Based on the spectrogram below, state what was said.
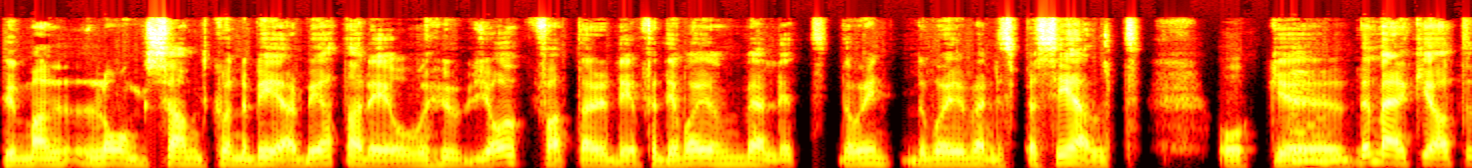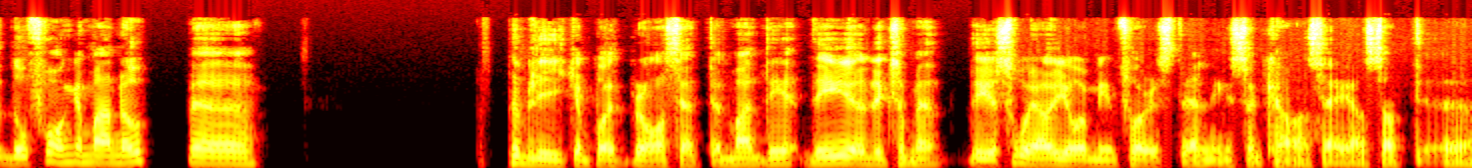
hur man långsamt kunde bearbeta det och hur jag uppfattade det, för det var ju väldigt, det var, det var ju väldigt speciellt. Och mm. det märker jag att då fångar man upp publiken på ett bra sätt. Man, det, det, är liksom en, det är så jag gör min föreställning, så kan man säga. Så att, eh,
